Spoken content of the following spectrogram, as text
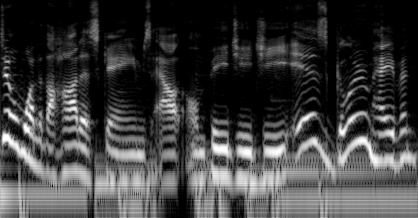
Still one of the hottest games out on BGG is Gloomhaven,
